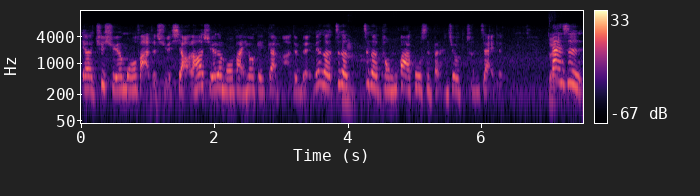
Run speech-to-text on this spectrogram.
要去学魔法的学校，然后学了魔法以后可以干嘛，对不对？那个这个这个童话故事本来就存在的，但是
